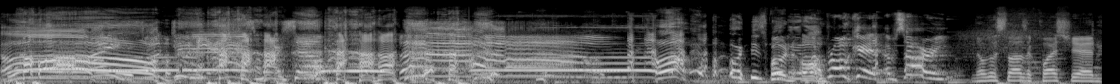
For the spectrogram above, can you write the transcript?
Oh! Fuck you in the ass, Marcel. Oh, he's holding it oh. I up. broke it. I'm sorry. Nobody still has a question.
